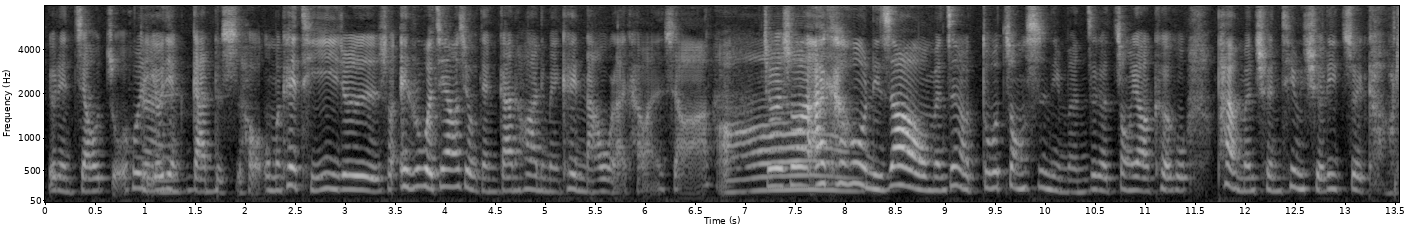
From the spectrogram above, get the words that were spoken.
有点焦灼或者有点干的时候，我们可以提议，就是说，哎，如果今天要是有点干的话，你们也可以拿我来开玩笑啊，哦，就会说，哎，客户，你知道我们真的有多重视你们这个重要客户，派我们全 team 学历最高的，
